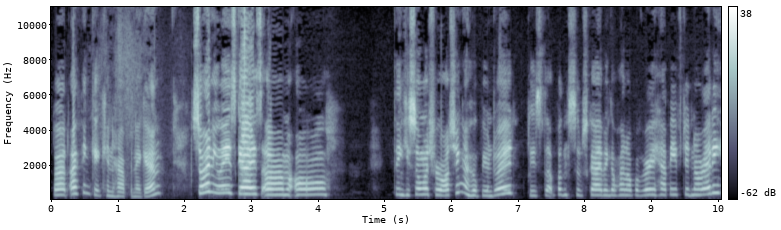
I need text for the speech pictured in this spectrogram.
But I think it can happen again. So anyways, guys, um, I'll... Thank you so much for watching. I hope you enjoyed. Please hit that button, subscribe, and go find out very happy if you didn't already.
